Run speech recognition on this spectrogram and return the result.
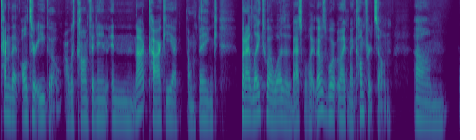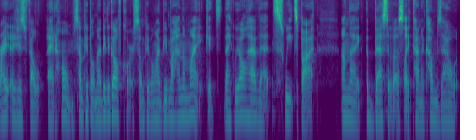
kind of that alter ego. I was confident and not cocky, I don't think, but I liked who I was as a basketball player. That was like my comfort zone. Um, right? I just felt at home. Some people might be the golf course, some people might be behind the mic. It's like we all have that sweet spot on like the best of us like kind of comes out.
